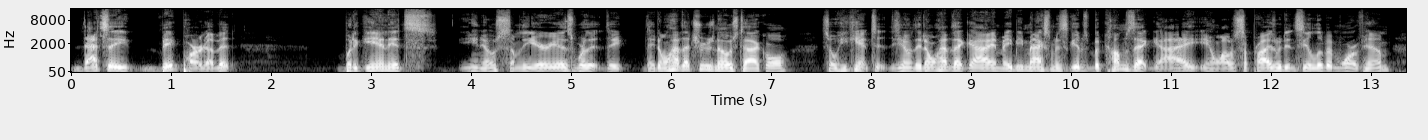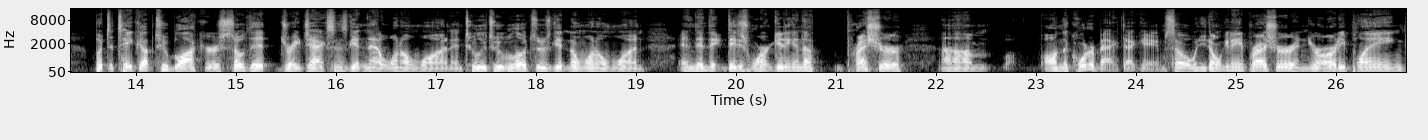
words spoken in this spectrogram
That's a big part of it. But again, it's, you know, some of the areas where they, they don't have that true nose tackle. So he can't, t- you know, they don't have that guy, and maybe Maximus Gibbs becomes that guy. You know, I was surprised we didn't see a little bit more of him. But to take up two blockers so that Drake Jackson's getting that one on one and Tuli Tuipulotu's getting a one on one, and then they, they just weren't getting enough pressure um, on the quarterback that game. So when you don't get any pressure and you're already playing,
